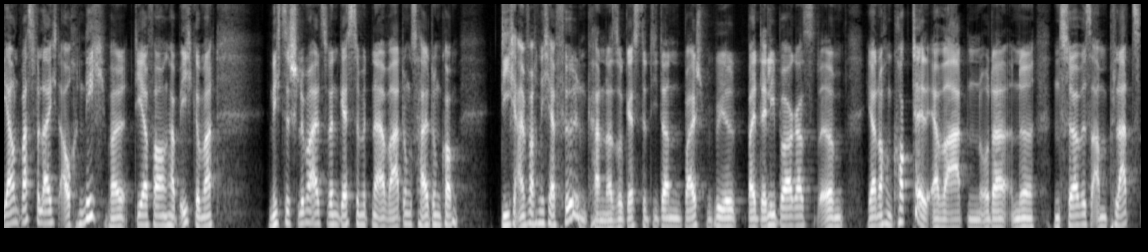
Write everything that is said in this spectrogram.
ja, und was vielleicht auch nicht, weil die Erfahrung habe ich gemacht. Nichts ist schlimmer, als wenn Gäste mit einer Erwartungshaltung kommen, die ich einfach nicht erfüllen kann. Also Gäste, die dann Beispiel bei Deli Burgers ähm, ja noch einen Cocktail erwarten oder eine, einen Service am Platz.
